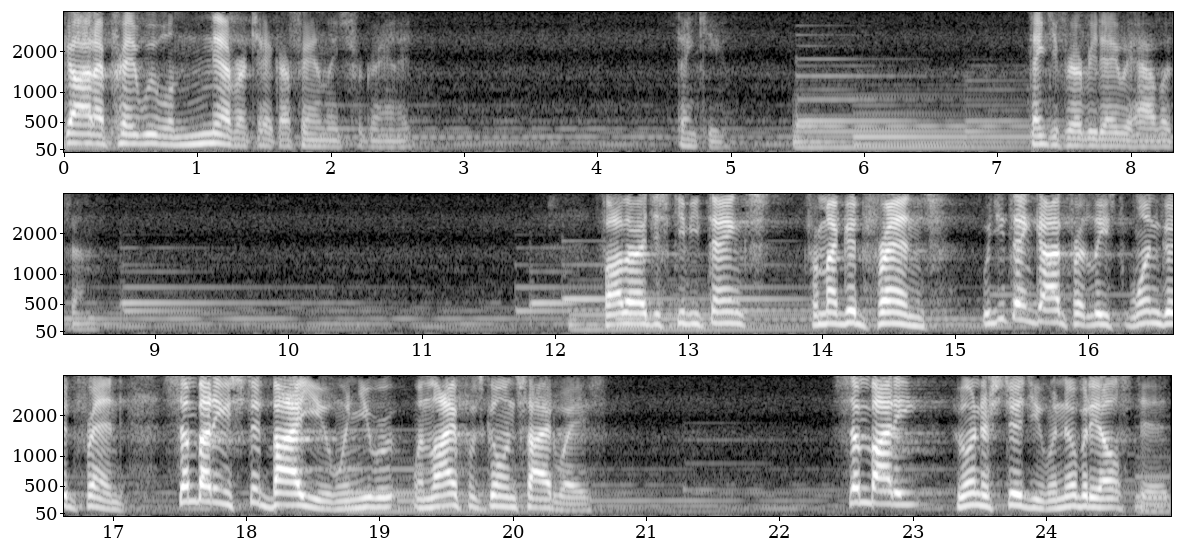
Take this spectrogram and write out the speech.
God, I pray we will never take our families for granted. Thank you. Thank you for every day we have with them. Father, I just give you thanks for my good friends. Would you thank God for at least one good friend? Somebody who stood by you when, you were, when life was going sideways. Somebody who understood you when nobody else did.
